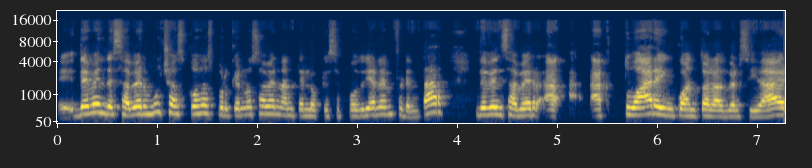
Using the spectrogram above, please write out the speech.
eh, deben de saber muchas cosas porque no saben ante lo que se podrían enfrentar, deben saber actuar en cuanto a la adversidad,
